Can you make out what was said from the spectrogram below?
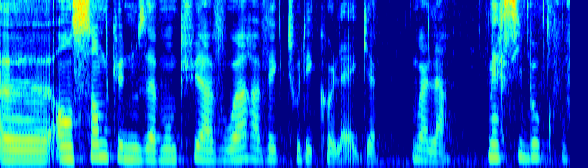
euh, ensemble que nous avons pu avoir avec tous les collègues. Voilà. Merci beaucoup.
